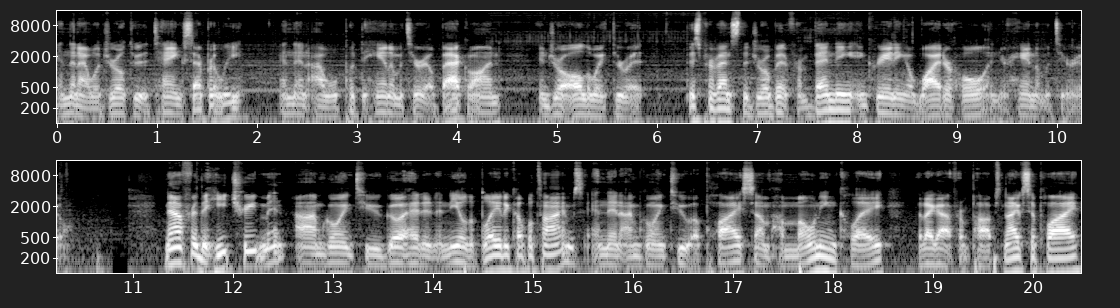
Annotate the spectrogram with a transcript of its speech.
and then I will drill through the tang separately, and then I will put the handle material back on and drill all the way through it. This prevents the drill bit from bending and creating a wider hole in your handle material. Now for the heat treatment, I'm going to go ahead and anneal the blade a couple times, and then I'm going to apply some Hamoning clay that I got from Pop's Knife Supply.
